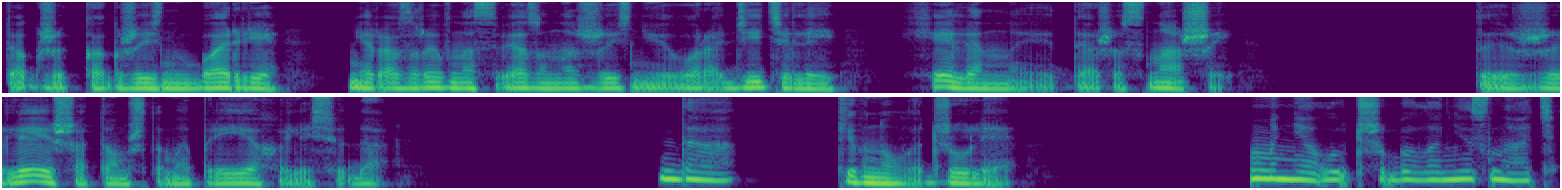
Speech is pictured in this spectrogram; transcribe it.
Так же, как жизнь Барри неразрывно связана с жизнью его родителей, Хелен и даже с нашей. Ты жалеешь о том, что мы приехали сюда? Да, кивнула Джулия. Мне лучше было не знать.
